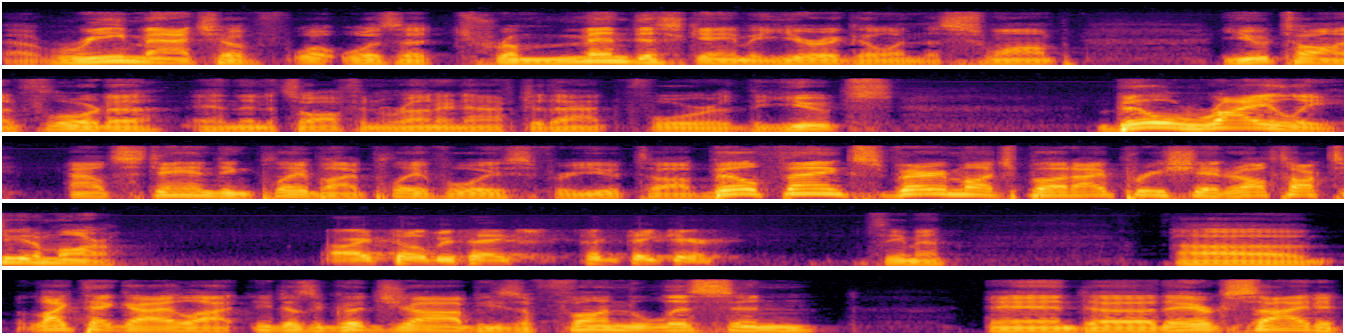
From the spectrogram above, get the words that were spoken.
a rematch of what was a tremendous game a year ago in the swamp utah and florida and then it's off and running after that for the utes. Bill riley outstanding play-by-play voice for utah. Bill thanks very much bud. I appreciate it. I'll talk to you tomorrow. All right, Toby, thanks. Take care. See you, man. Uh, like that guy a lot. He does a good job. He's a fun listen, and uh, they're excited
